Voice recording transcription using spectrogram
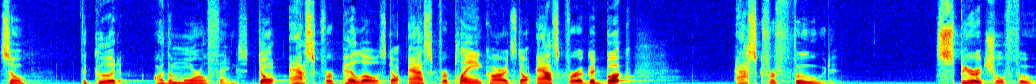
So, the good are the moral things. Don't ask for pillows. Don't ask for playing cards. Don't ask for a good book. Ask for food, spiritual food,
